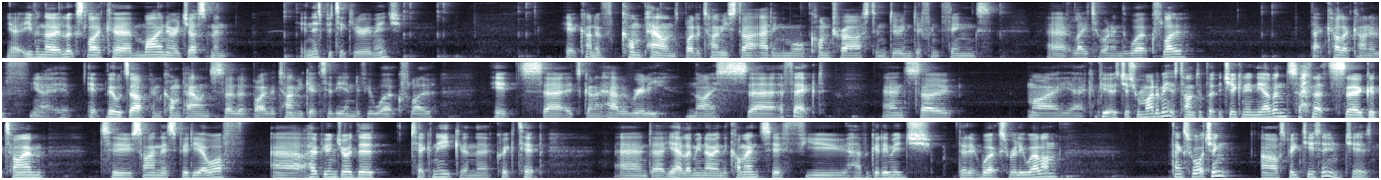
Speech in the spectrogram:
yeah, even though it looks like a minor adjustment in this particular image, it kind of compounds by the time you start adding more contrast and doing different things uh, later on in the workflow that color kind of, you know, it, it builds up and compounds so that by the time you get to the end of your workflow, it's, uh, it's going to have a really nice uh, effect. And so my uh, computer's just reminded me it's time to put the chicken in the oven. So that's a good time to sign this video off. Uh, I hope you enjoyed the technique and the quick tip. And uh, yeah, let me know in the comments if you have a good image that it works really well on. Thanks for watching. I'll speak to you soon. Cheers.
